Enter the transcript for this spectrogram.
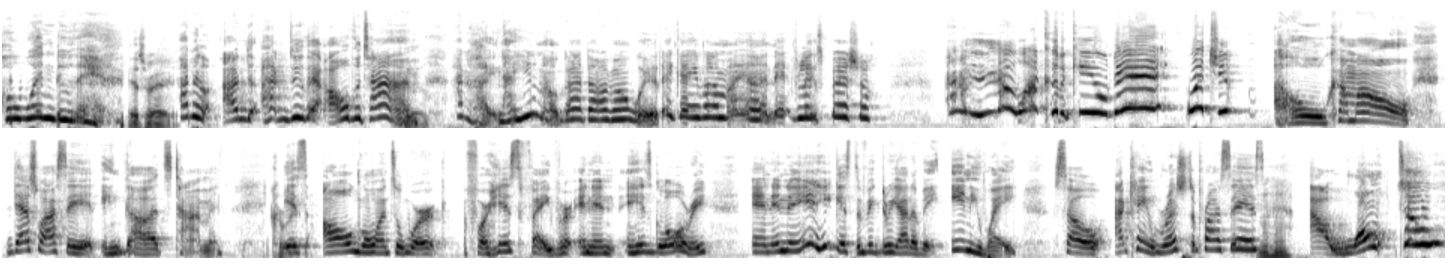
Who wouldn't do that? That's right. I be, I do that all the time. I be like, now you know, God doggone well, they gave her my uh, Netflix special. I know I could have killed that. What you? Oh, come on. That's why I said in God's timing. Correct. It's all going to work for his favor and in his glory. And in the end, he gets the victory out of it anyway. So I can't rush the process. I want to,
